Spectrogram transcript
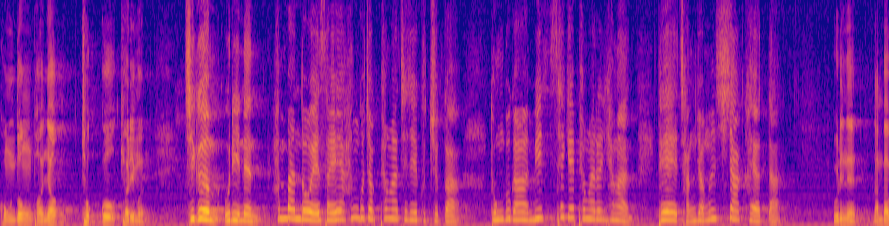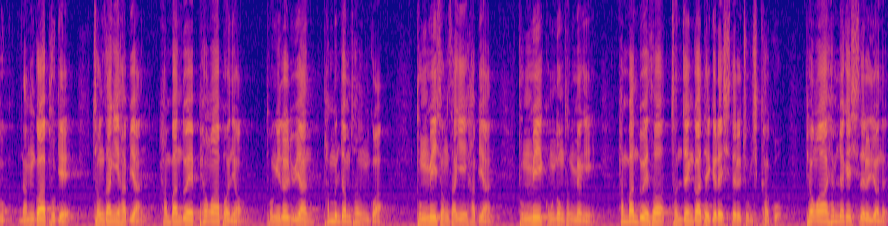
공동 번역 촉구 결의문 지금 우리는 한반도에서의 항구적 평화 체제 구축과 동북아 및 세계 평화를 향한 대장정을 시작하였다. 우리는 남과 북의 정상이 합의한 한반도의 평화 번영 통일을 위한 판문점 선언과 북미 정상이 합의한 북미 공동 성명이 한반도에서 전쟁과 대결의 시대를 종식하고 평화 협력의 시대를 여는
